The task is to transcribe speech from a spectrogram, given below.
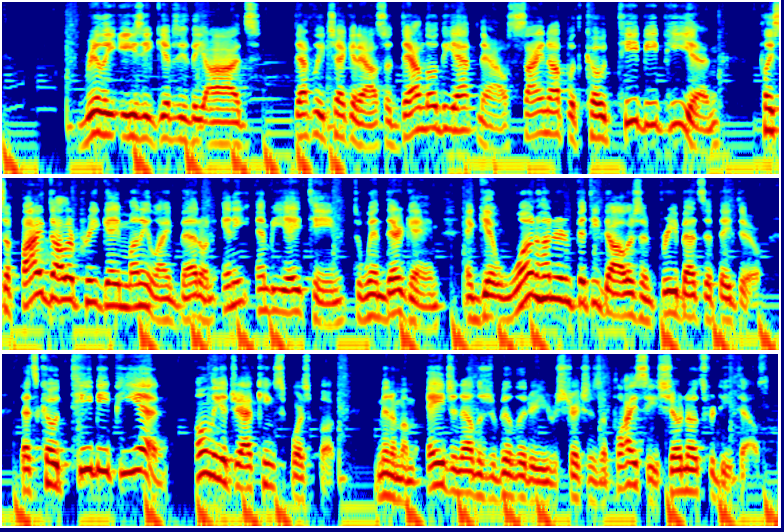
Really easy, gives you the odds definitely check it out. So download the app now, sign up with code TBPN, place a $5 pregame moneyline bet on any NBA team to win their game, and get $150 in free bets if they do. That's code TBPN, only at DraftKings Sportsbook. Minimum age and eligibility restrictions apply. See show notes for details.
